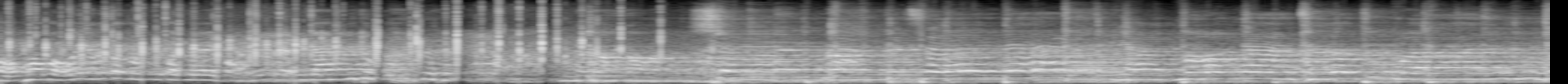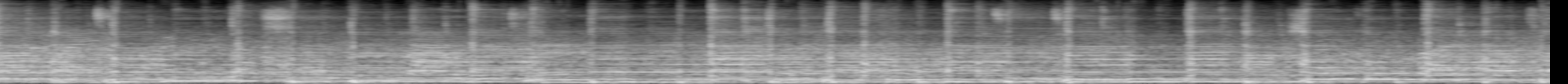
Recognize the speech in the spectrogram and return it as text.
พอพอบอกว่ายังไม่ต้องตบมือตบเลยเป็นการที่ถูกต้องฉันนั้นรักแต่เธอนะอยากมองหน้าเธอทุกวันไม่รักฉันแล้วได้เธองไม่อาจ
